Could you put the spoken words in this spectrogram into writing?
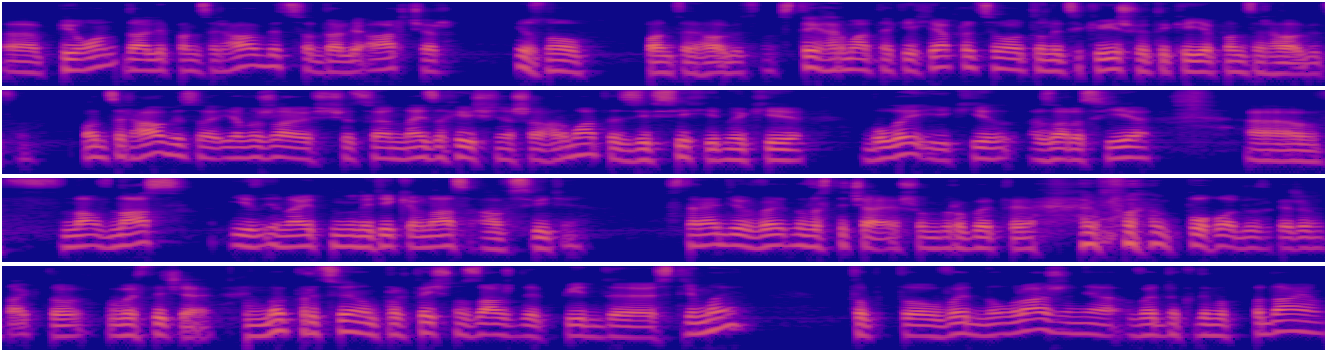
е, піон, далі панцергаубіца, далі арчер і знову панцергаубіца. З тих гармат, на яких я працював, то найцікавішою таки є панцергаубіца. Панцергаубіца, я вважаю, що це найзахищеніша гармата зі всіх, ну, які були і які зараз є е, в, нас, і навіть ну, не тільки в нас, а в світі. Снарядів ну, вистачає, щоб робити погоду, скажімо так, то вистачає. Ми працюємо практично завжди під е, стріми, тобто видно ураження, видно, куди ми попадаємо.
